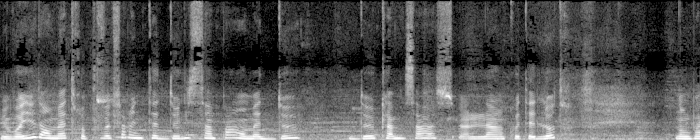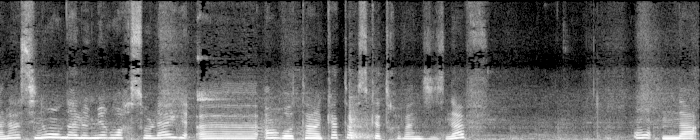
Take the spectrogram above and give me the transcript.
Mais vous voyez, d'en mettre, vous pouvez faire une tête de lit sympa, en mettre deux, deux comme ça, l'un côté de l'autre. Donc voilà, sinon on a le miroir soleil euh, en rotin 14,99. On a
